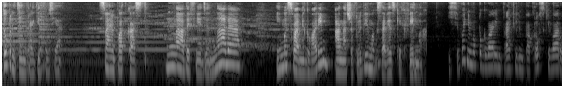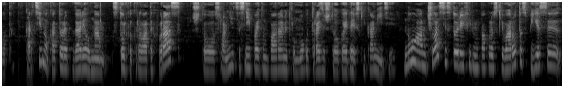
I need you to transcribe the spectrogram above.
Добрый день, дорогие друзья! С вами подкаст «Надо, Федя, надо!» И мы с вами говорим о наших любимых советских фильмах. И сегодня мы поговорим про фильм «Покровские ворота». Картину, которая подарила нам столько крылатых фраз, что сравниться с ней по этому параметру могут разве что гайдаевские комедии. Ну а началась история фильма «Покровские ворота» с пьесы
